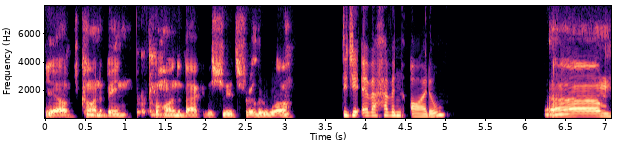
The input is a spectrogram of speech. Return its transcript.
yeah, I've kind of been behind the back of the chutes for a little while. Did you ever have an idol? Um,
